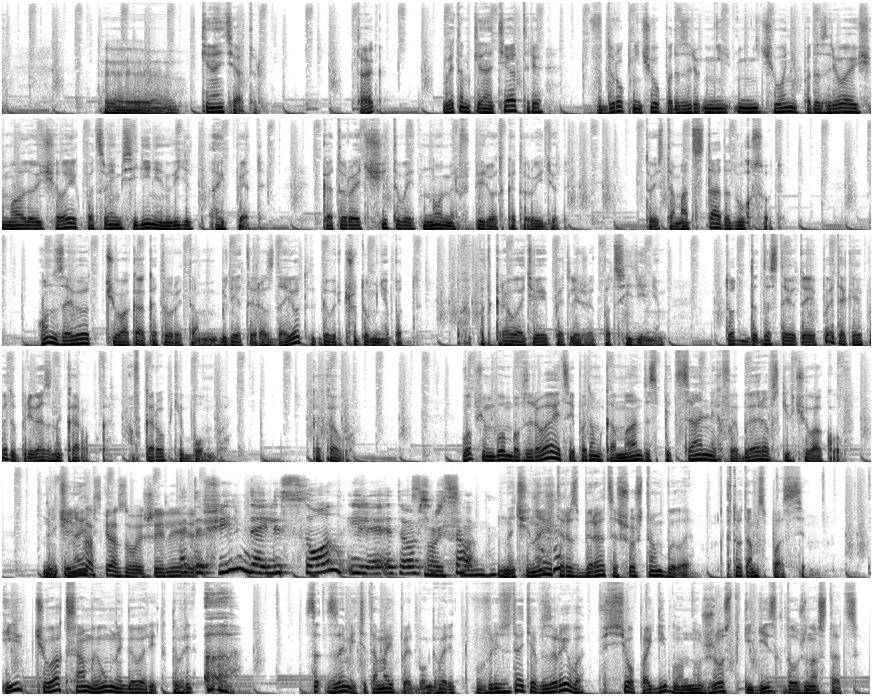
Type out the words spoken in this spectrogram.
Э, кинотеатр. Так? В этом кинотеатре вдруг ничего, подозрев... ни- ничего не подозревающий молодой человек под своим сиденьем видит iPad, который отсчитывает номер вперед, который идет. То есть там от 100 до 200. Он зовет чувака, который там билеты раздает, говорит, что-то у меня под, под кроватью iPad лежит, под сиденьем. Тот достает iPad, а к iPad привязана коробка. А в коробке бомба. Каково? В общем, бомба взрывается, и потом команда специальных ФБРовских чуваков Ты фильм начинает, рассказываешь или... Это фильм, да, или сон, или это вообще Ой, что? сон. начинает разбираться, что ж там было, кто там спасся. И чувак самый умный говорит, говорит, а, за- заметьте, там iPad был, говорит, в результате взрыва все погибло, но жесткий диск должен остаться.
